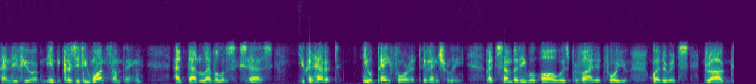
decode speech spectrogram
And if you're, because if you want something at that level of success, you can have it. You'll pay for it eventually, but somebody will always provide it for you, whether it's drugs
